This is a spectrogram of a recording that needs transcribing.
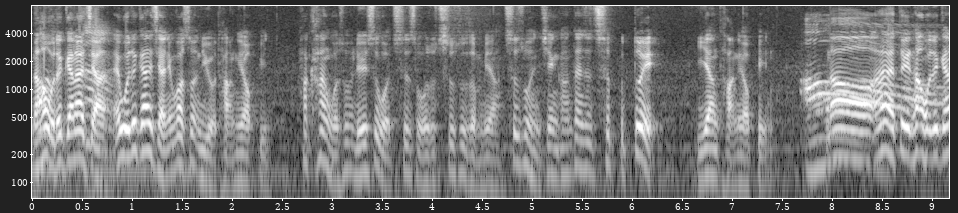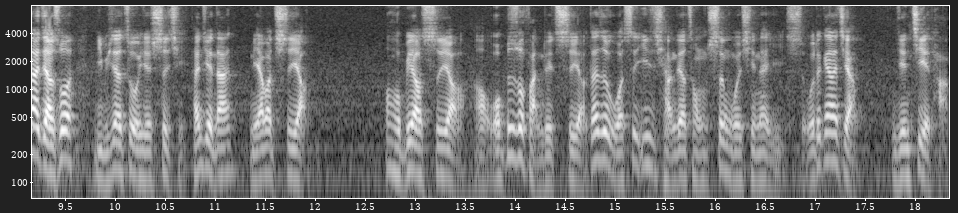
然后我就跟他讲，哎，我就跟他讲句话说你有糖尿病。他看我说，刘医师我吃素，我说吃素怎么样？吃素很健康，但是吃不对一样糖尿病。哦，那哎对，那我就跟他讲说，你必须要做一些事情，很简单，你要不要吃药？哦，我不要吃药啊，我不是说反对吃药，但是我是一直强调从生活型态饮食，我就跟他讲，你先戒糖。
